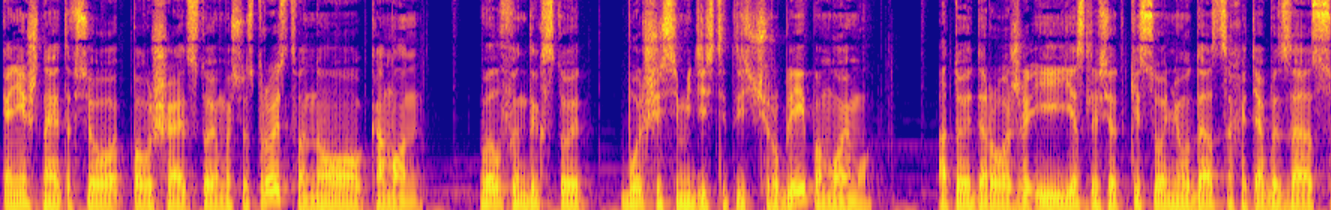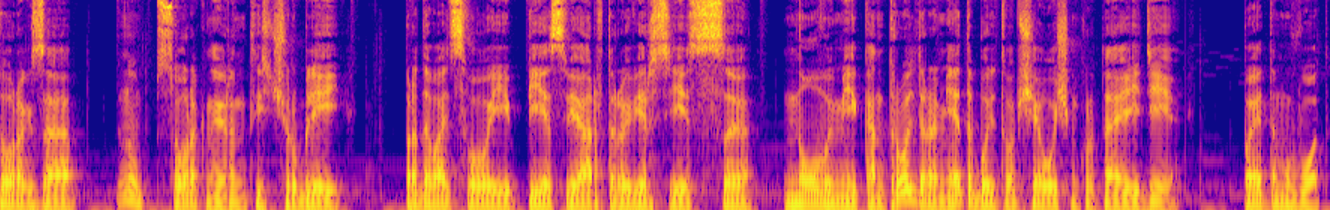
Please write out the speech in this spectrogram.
Конечно, это все повышает стоимость устройства, но, come on, Valve Index стоит больше 70 тысяч рублей, по-моему, а то и дороже. И если все-таки Sony удастся хотя бы за 40, за, ну, 40, наверное, тысяч рублей продавать свой PSVR второй версии с новыми контроллерами, это будет вообще очень крутая идея. Поэтому вот.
